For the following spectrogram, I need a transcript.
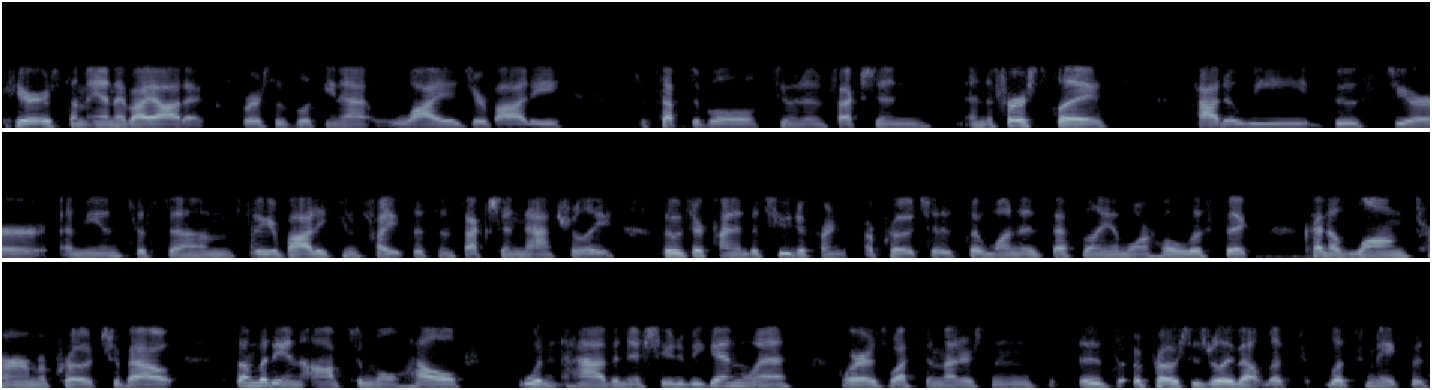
here's some antibiotics versus looking at why is your body susceptible to an infection in the first place, how do we boost your immune system so your body can fight this infection naturally? Those are kind of the two different approaches. So, one is definitely a more holistic, kind of long term approach about somebody in optimal health wouldn't have an issue to begin with whereas western medicine's approach is really about let's let's make this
